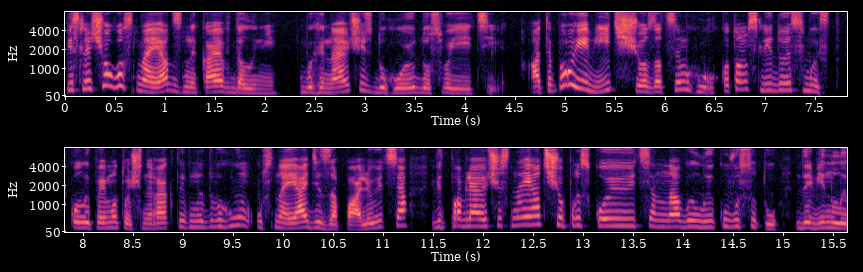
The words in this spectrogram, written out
після чого снаряд зникає вдалині, вигинаючись дугою до своєї цілі. А тепер уявіть, що за цим гуркотом слідує свист, коли прямоточний реактивний двигун у снаряді запалюється, відправляючи снаряд, що прискорюється на велику висоту, де він летить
